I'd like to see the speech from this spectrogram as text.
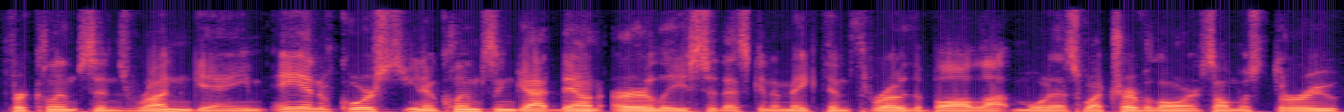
for Clemson's run game. And of course, you know, Clemson got down early, so that's going to make them throw the ball a lot more. That's why Trevor Lawrence almost threw,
